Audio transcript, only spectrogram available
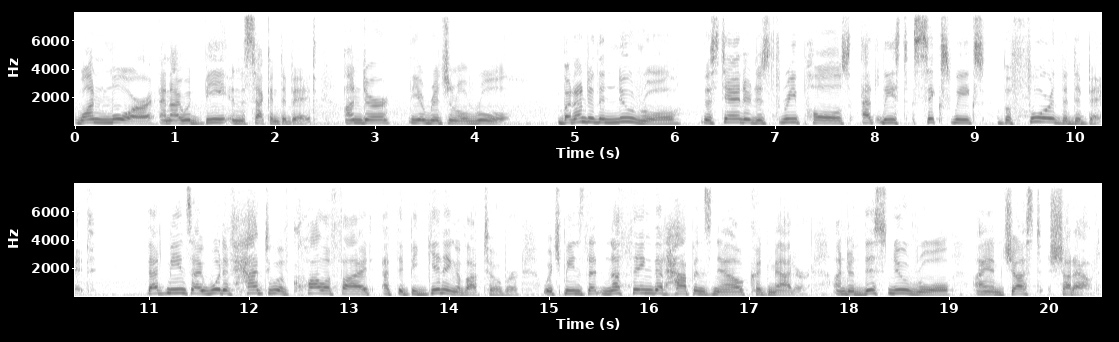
one more, and I would be in the second debate under the original rule. But under the new rule, the standard is three polls at least six weeks before the debate. That means I would have had to have qualified at the beginning of October, which means that nothing that happens now could matter. Under this new rule, I am just shut out.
